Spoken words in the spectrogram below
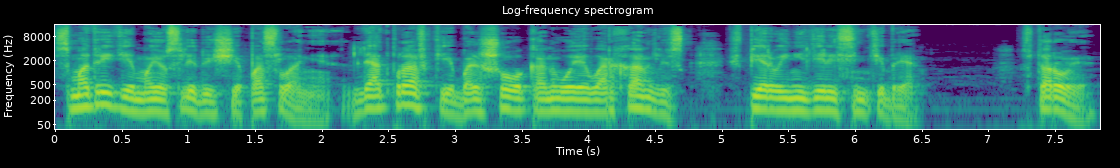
Смотрите мое следующее послание для отправки большого конвоя в Архангельск в первой неделе сентября. Второе.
